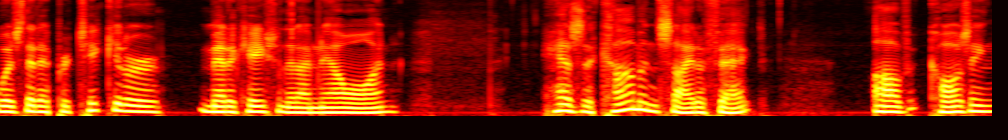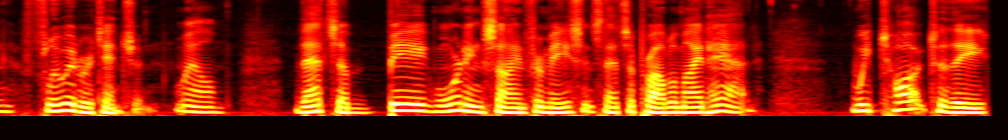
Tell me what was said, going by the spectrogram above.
was that a particular medication that I'm now on has the common side effect of causing fluid retention. Well, that's a big warning sign for me since that's a problem I'd had. We talked to the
